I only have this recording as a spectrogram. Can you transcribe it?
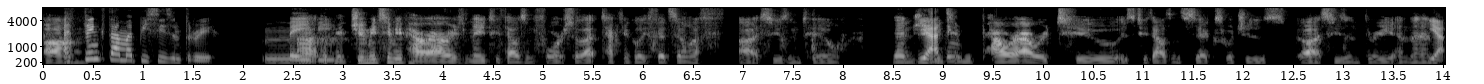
Um, I think that might be season three, maybe. Uh, okay, Jimmy Timmy Power Hours May 2004, so that technically fits in with uh, season two. Then Jimmy Yeah, think- Timmy Power Hour two is 2006, which is uh, season three, and then Yeah.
